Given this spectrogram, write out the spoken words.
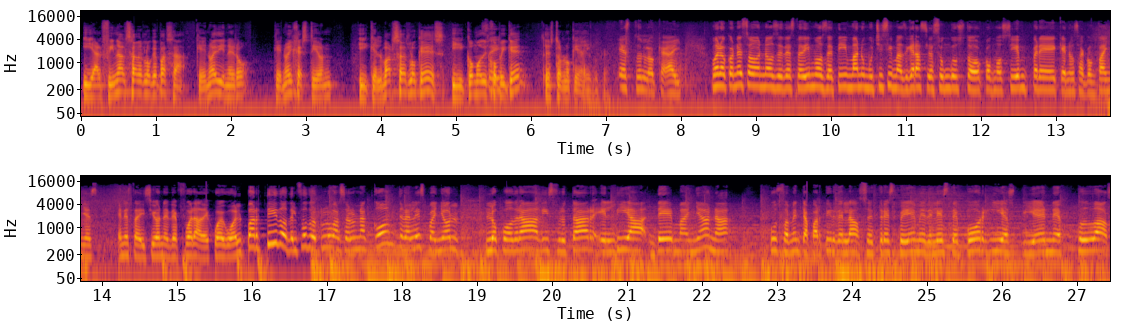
Y al final, ¿sabes lo que pasa? Que no hay dinero, que no hay gestión y que el Barça es lo que es. Y como dijo Piqué, esto es lo que hay. Esto es lo que hay. Bueno, con eso nos despedimos de ti, Manu. Muchísimas gracias. Un gusto, como siempre, que nos acompañes en esta edición de Fuera de Juego. El partido del Fútbol Club Barcelona contra el Español lo podrá disfrutar el día de mañana justamente a partir de las 3 eh, pm del este por ESPN Plus.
